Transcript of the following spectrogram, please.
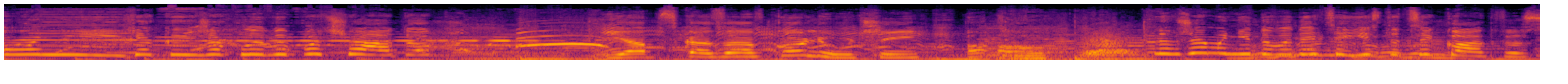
О, ні, який жахливий початок. Я б сказав колючий. Невже мені доведеться їсти цей кактус?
